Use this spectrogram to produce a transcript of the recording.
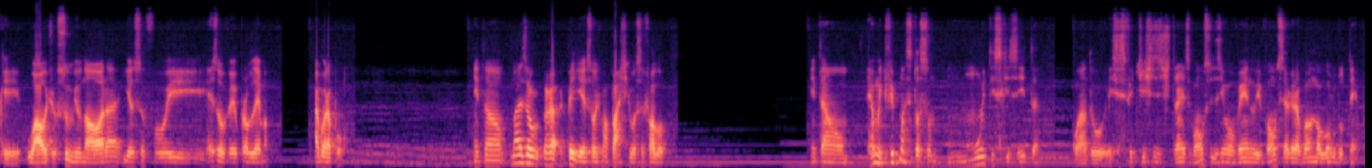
porque o áudio sumiu na hora e eu só fui resolver o problema agora há pouco. Então, mas eu peguei essa última parte que você falou. Então, realmente fica uma situação muito esquisita quando esses fetiches estranhos vão se desenvolvendo e vão se agravando ao longo do tempo.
